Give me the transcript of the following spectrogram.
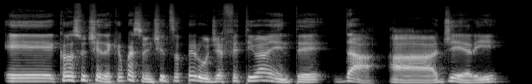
E cosa succede? Che questo Vincenzo Perugia effettivamente dà a Jerry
